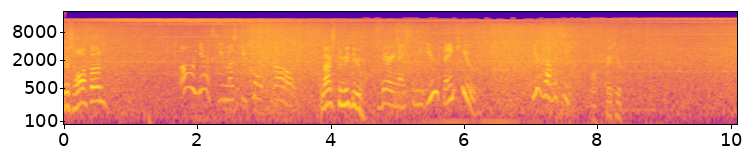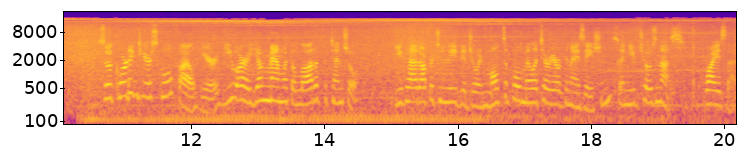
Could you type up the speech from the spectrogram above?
Miss Hawthorne, Oh, yes, you must be Colt Thrall. nice to meet you. Very nice to meet you. Thank you. Here, have a seat. thank you. So, according to your school file here, you are a young man with a lot of potential. You've had opportunity to join multiple military organizations, and you've chosen us. Why is that?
